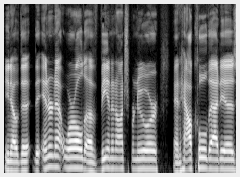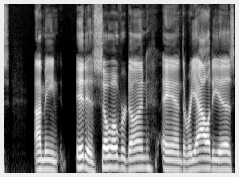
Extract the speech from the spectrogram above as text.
you know the the internet world of being an entrepreneur and how cool that is i mean it is so overdone and the reality is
